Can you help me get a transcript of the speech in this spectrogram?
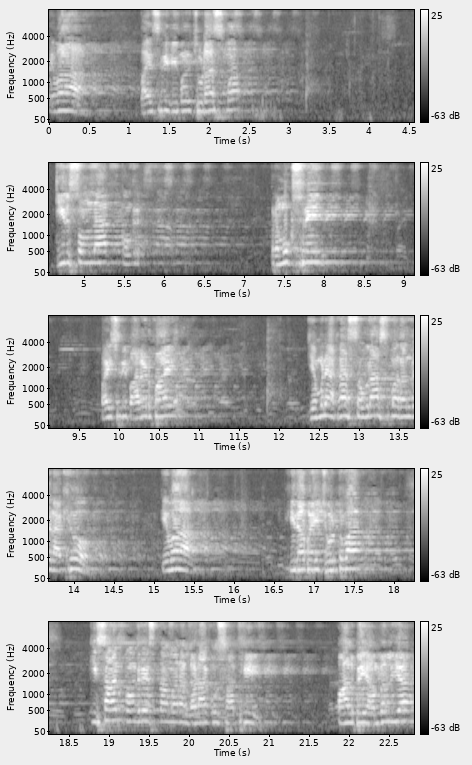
એવા ભાઈ શ્રી વિમલ ચુડાસમા, ગીર સોમનાથ કોંગ્રેસ પ્રમુખ શ્રી, ભાઈ શ્રી બારડભાઈ, જેમણે આખા સૌરાષ્ટ્રમાં રંગ રાખ્યો એવા હીરાભાઈ જોટવા કિસાન કોંગ્રેસના મારા લડાકુ સાથી પાલભાઈ આંબલિયા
